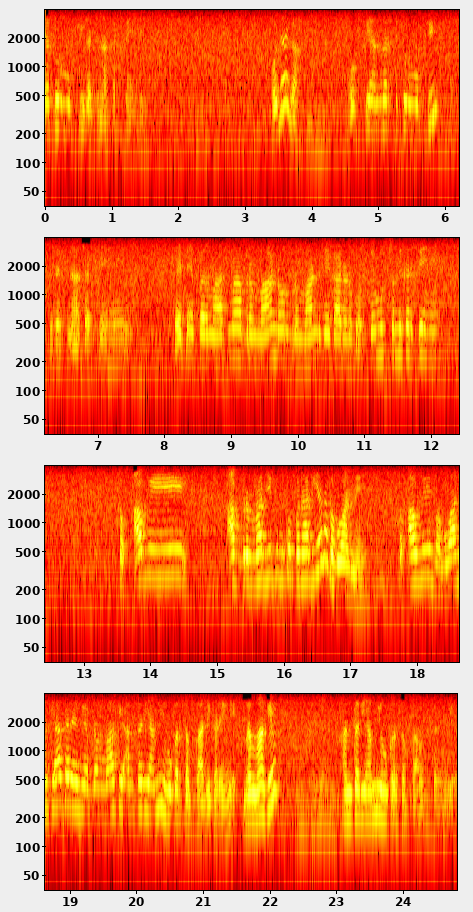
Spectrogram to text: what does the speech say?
चतुर्मुखी रचना करते हैं। हो जाएगा? उसके अंदर चतुर्मुखी रचना करते हैं। कहते हैं, परमात्मा ब्रह्मांड और ब्रह्मांड के कारण को स्वयं उत्पन्न करते हैं। तो अब अब ब्रह्मा जी को बना दिया ना भगवान ने तो अब वे भगवान क्या करेंगे? ब्रह्मा के अंतर्यामी होकर सब कार्य करेंगे। ब्रह्मा के अंतर्यामी होकर सब काम करेंगे।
